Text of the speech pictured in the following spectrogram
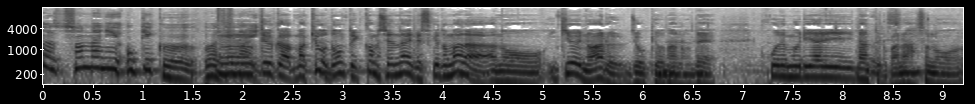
だそんなに大きくは出ない、というか、まあ、今日どんといくかもしれないですけどまだあの勢いのある状況なので、ここで無理やりなんていうのかなその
